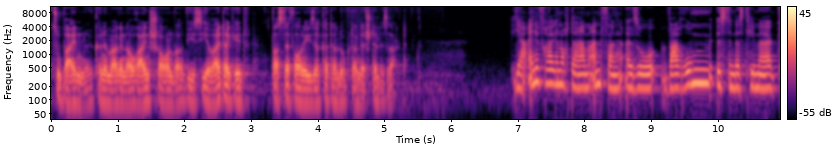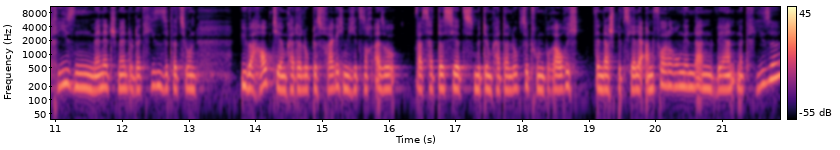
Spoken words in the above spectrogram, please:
zu beiden. Wir können mal genau reinschauen, wie es hier weitergeht, was der VDISA-Katalog an der Stelle sagt. Ja, eine Frage noch da am Anfang. Also warum ist denn das Thema Krisenmanagement oder Krisensituation überhaupt hier im Katalog? Das frage ich mich jetzt noch. Also was hat das jetzt mit dem Katalog zu tun? Brauche ich denn da spezielle Anforderungen dann während einer Krise?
